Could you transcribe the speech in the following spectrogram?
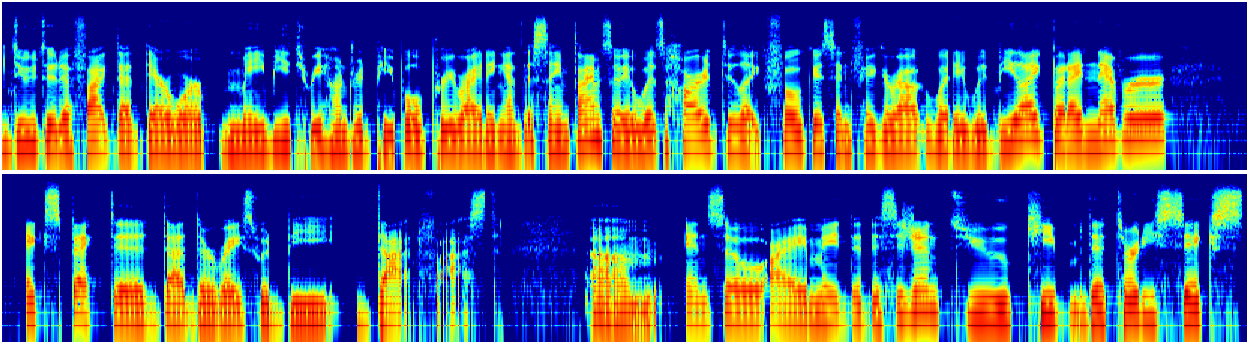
due to the fact that there were maybe 300 people pre-riding at the same time, so it was hard to like focus and figure out what it would be like. But I never expected that the race would be that fast. Um, and so I made the decision to keep the 36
